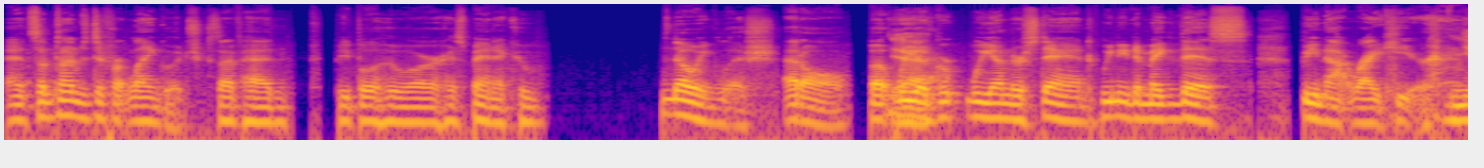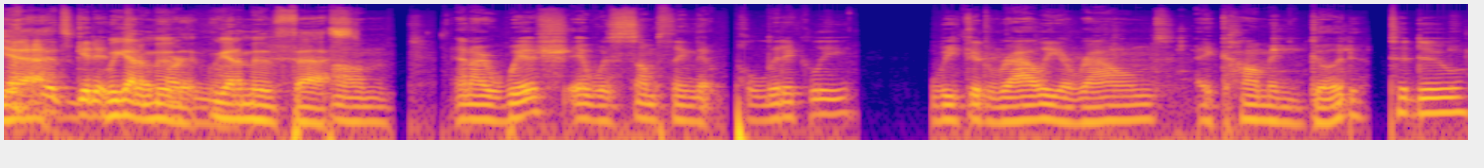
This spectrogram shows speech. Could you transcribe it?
and sometimes different language. Because I've had people who are Hispanic who know English at all, but we Yeah. we understand we need to make this be not right here. yeah let's get it. we gotta move it parking we gotta move fast Um, and I wish it was something that politically we could rally around a common good to do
